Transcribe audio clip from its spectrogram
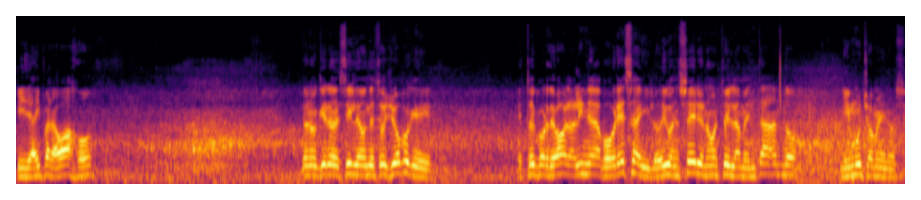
y de ahí para abajo. Yo no quiero decirle dónde estoy yo porque estoy por debajo de la línea de pobreza y lo digo en serio, no me estoy lamentando, ni mucho menos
